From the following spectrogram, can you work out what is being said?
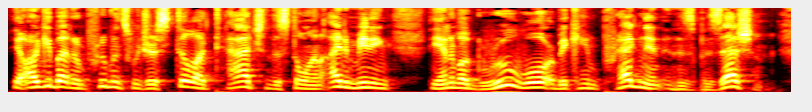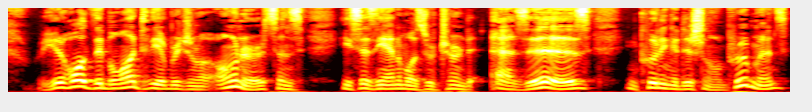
They argue about improvements which are still attached to the stolen item, meaning the animal grew wool or became pregnant in his possession. Reed holds they belong to the original owner, since he says the animal is returned as is, including additional improvements.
